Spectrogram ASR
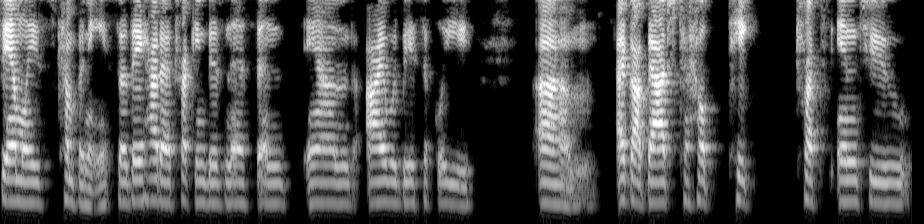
family's company. So they had a trucking business and and I would basically um I got badged to help take trucks into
